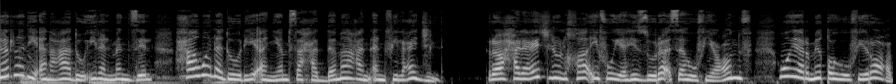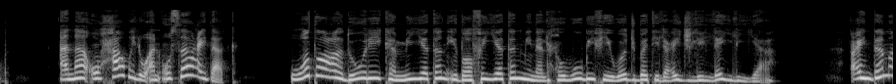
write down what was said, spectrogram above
بمجرد أن عادوا إلى المنزل حاول دوري أن يمسح الدم عن أنف العجل. راح العجل الخائف يهز رأسه في عنف ويرمقه في رعب. أنا أحاول أن أساعدك. وضع دوري كمية إضافية من الحبوب في وجبة العجل الليلية. عندما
